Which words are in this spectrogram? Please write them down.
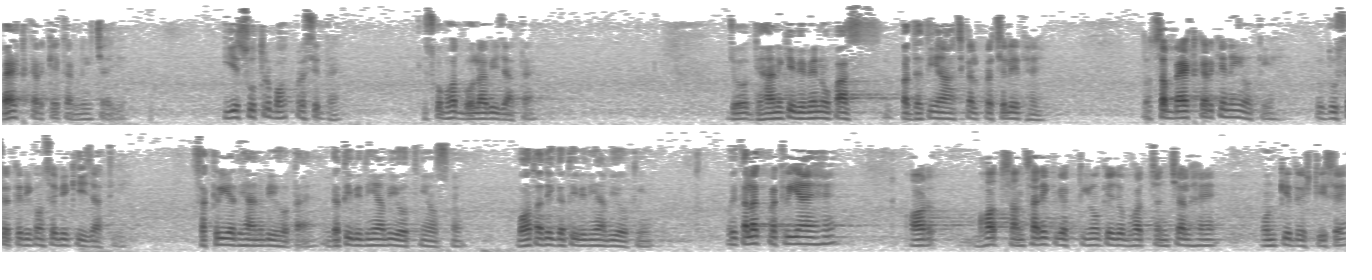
बैठ करके करनी चाहिए। ये सूत्र बहुत प्रसिद्ध है। इसको बहुत बोला भी जाता है। जो ध्यान की विभिन्न उपास पद्धतियाँ आजकल प्रचलित हैं तो सब बैठ करके नहीं होती है तो दूसरे तरीकों से भी की जाती है। सक्रिय ध्यान भी होता है, गतिविधियाँ भी होती हैं उसमें, बहुत अधिक गतिविधियाँ भी होती हैं। वो एक अलग प्रक्रियाएँ हैं और बहुत सांसारिक व्यक्तियों के जो बहुत चंचल हैं, उनकी दृष्टि से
